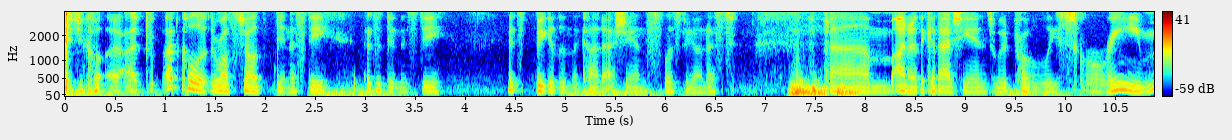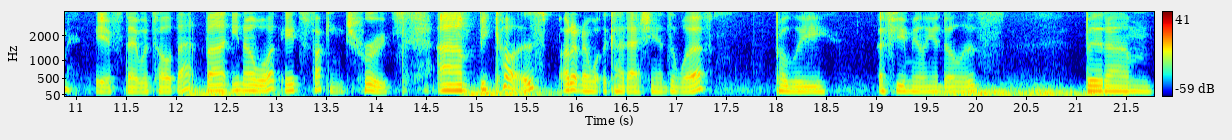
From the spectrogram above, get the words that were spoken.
could you call? Uh, I'd, I'd call it the Rothschilds dynasty. It's a dynasty. It's bigger than the Kardashians. Let's be honest. um, I know the Kardashians would probably scream if they were told that, but you know what? It's fucking true. Um, because I don't know what the Kardashians are worth. Probably a few million dollars. But um,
